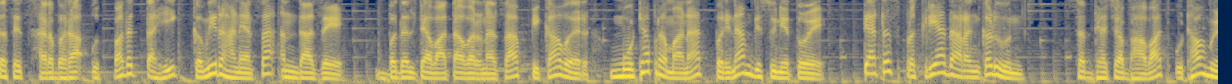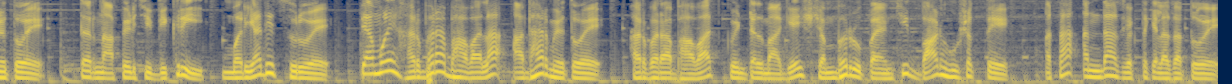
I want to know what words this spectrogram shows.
तसेच हरभरा उत्पादकताही कमी राहण्याचा अंदाज आहे. बदलत्या वातावरणाचा पिकावर मोठ्या प्रमाणात परिणाम दिसून येतोय. त्यातच प्रक्रियादारांकडून सध्याच्या भावात उठाव मिळतोय. तर नाफेडची विक्री मर्यादित सुरू आहे. त्यामुळे हरभरा भावाला आधार मिळतोय. हरभरा भावात क्विंटल मागे शंभर रुपयांची वाढ होऊ शकते असा अंदाज व्यक्त केला जातोय.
